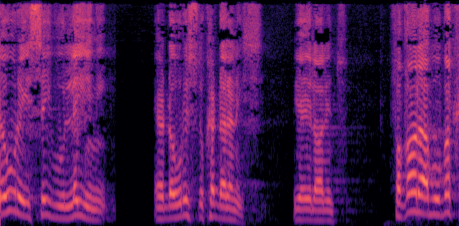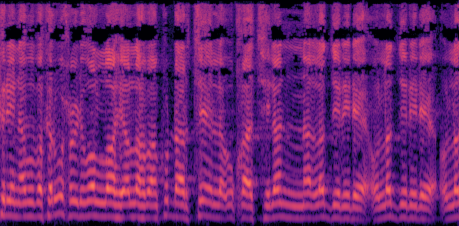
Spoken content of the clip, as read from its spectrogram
dhowraysay buu la yimi. Ee dhowristu ka dhalanaysay iyo ilaalintu fa qaala abuu bakrin abuu bakar wuxuu yidhi wallaahi allah baan ku dhaartee la uqaatilanna la dirire oo la dirire oo la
